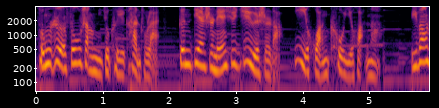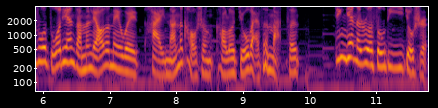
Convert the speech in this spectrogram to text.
从热搜上你就可以看出来，跟电视连续剧似的，一环扣一环呢。比方说，昨天咱们聊的那位海南的考生考了九百分满分，今天的热搜第一就是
